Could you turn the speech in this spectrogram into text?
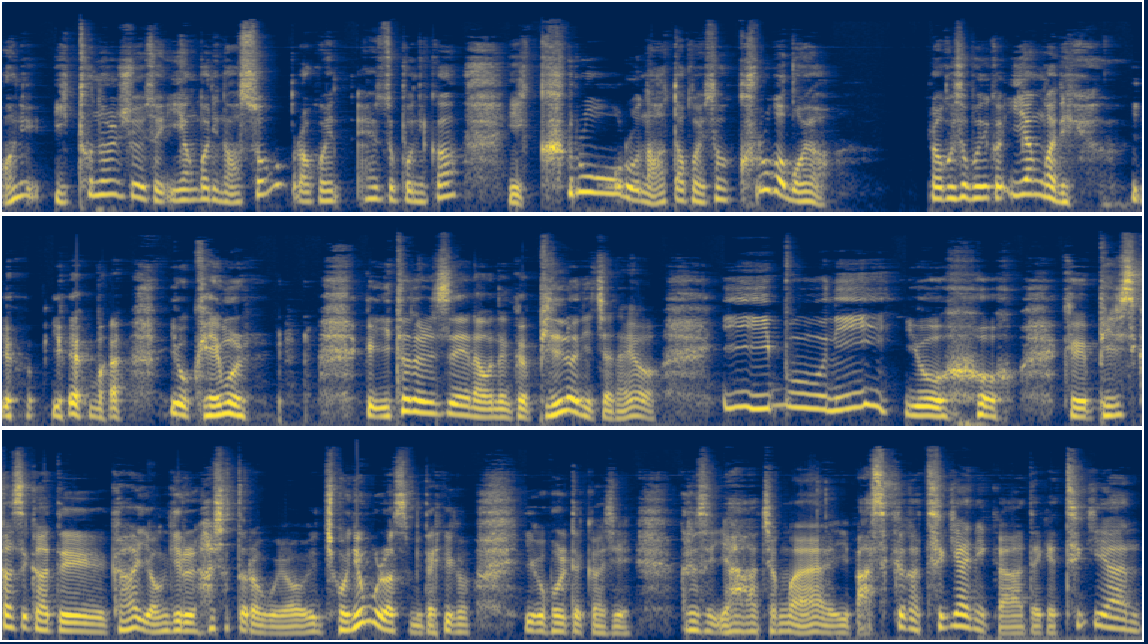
아니 이터널즈에서 이 양반이 나왔어? 라고 해서 보니까 이 크로로 나왔다고 해서 크로가 뭐야? 라고 해서 보니까 이 양반이에요. 요, 요 양반, 요 괴물. 그 이터널스에 나오는 그 빌런 있잖아요. 이분이 요 그 빌 스카스가드가 연기를 하셨더라고요. 전혀 몰랐습니다. 이거 이거 볼 때까지. 그래서 야 정말 이 마스크가 특이하니까 되게 특이한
